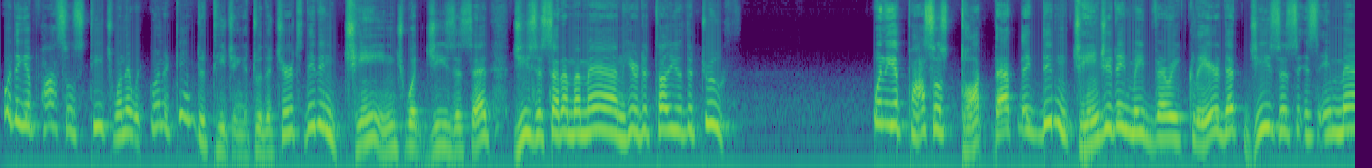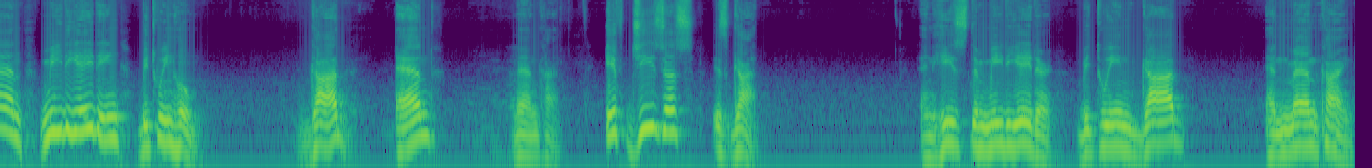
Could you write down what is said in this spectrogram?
What the apostles teach when, they, when it came to teaching it to the church, they didn't change what Jesus said. Jesus said, I'm a man here to tell you the truth. When the apostles taught that, they didn't change it. They made very clear that Jesus is a man mediating between whom? God and mankind. If Jesus is God and he's the mediator between God and mankind,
